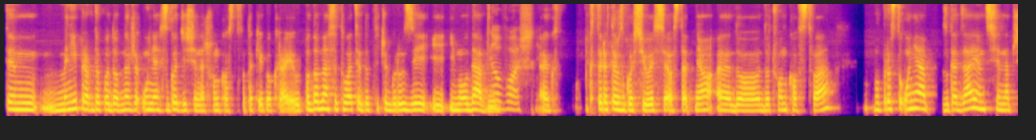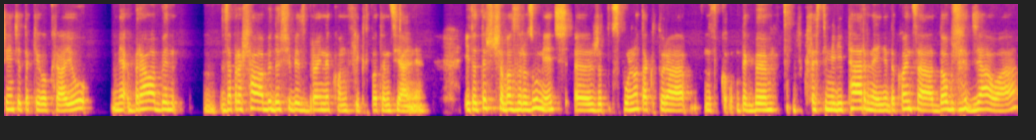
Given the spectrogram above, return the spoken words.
tym mniej prawdopodobne, że Unia zgodzi się na członkostwo takiego kraju. Podobna sytuacja dotyczy Gruzji i, i Mołdawii, no właśnie. które też zgłosiły się ostatnio do, do członkostwa po prostu Unia, zgadzając się na przyjęcie takiego kraju, brałaby, zapraszałaby do siebie zbrojny konflikt potencjalnie. I to też trzeba zrozumieć, e, że wspólnota, która jakby w kwestii militarnej nie do końca dobrze działa,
